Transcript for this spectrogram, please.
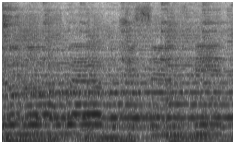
don't know where, but she sent me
